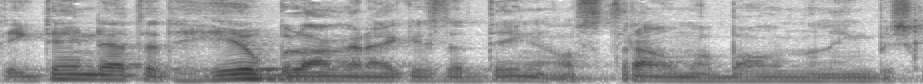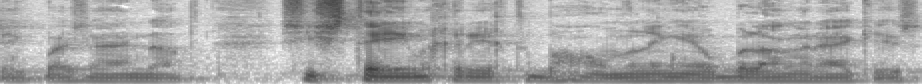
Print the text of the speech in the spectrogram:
ik denk dat het heel belangrijk is dat dingen als traumabehandeling beschikbaar zijn. Dat systeemgerichte behandeling heel belangrijk is.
